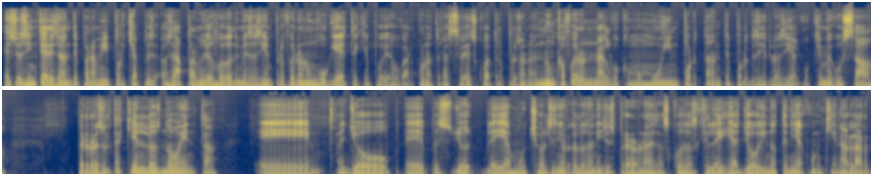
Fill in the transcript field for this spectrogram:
Eso es interesante para mí porque, a pes- o sea, para mí los juegos de mesa siempre fueron un juguete que podía jugar con otras tres, cuatro personas. Nunca fueron algo como muy importante, por decirlo así, algo que me gustaba. Pero resulta que en los 90 eh, yo, eh, pues yo leía mucho El Señor de los Anillos, pero era una de esas cosas que leía yo y no tenía con quién hablar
